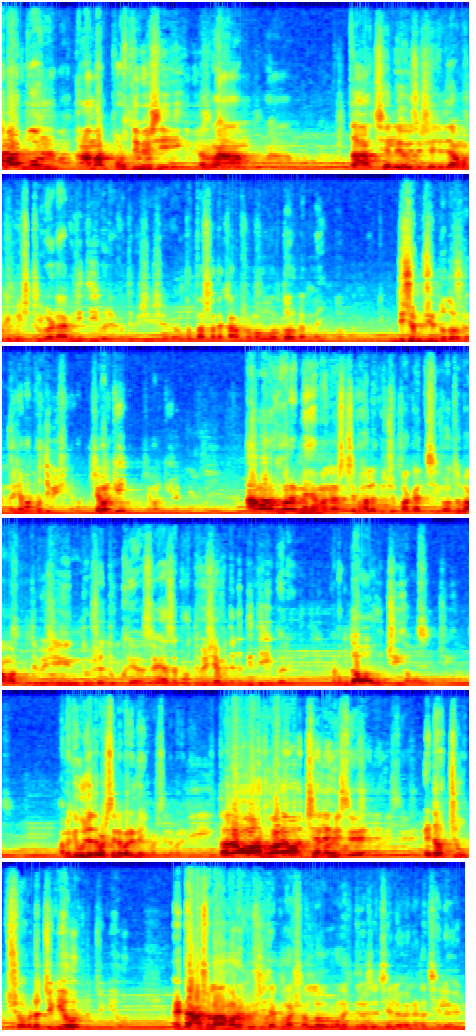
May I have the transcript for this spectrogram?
আমার বোন, আমার প্রতিবেশী রাম, তার ছেলে হয়েছে, সে যদি আমাকে মিষ্টি বাড়ায়, আমি নিতেই পারি প্রতিবেশী হিসেবে। তো তার সাথে খারাপ সম্পর্ক করার দরকার নাই। ডিসুম ডিসুম তো দরকার নাই। আমার প্রতিবেশী। সে আমার কি? আমার ঘরে মেহমান আসছে, ভালো কিছু পাকাচ্ছি, অথবা আমার প্রতিবেশী হিন্দু, সে দুঃখে আছে। এজ এ প্রতিবেশী আমি তাকে দিতেই পারি এবং দেওয়া উচিত। আমি কি বুঝতে পারছি না পারি নাই? তাহলে ওর ঘরে ওর ছেলে হয়েছে, এটা হচ্ছে উৎসব, এটা হচ্ছে কি ওর? এটা আসলে আমারও খুশি যাক মার্শাল্লাহ ওর অনেকদিন হয়েছে, ছেলে হয় না, একটা ছেলে হইল,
